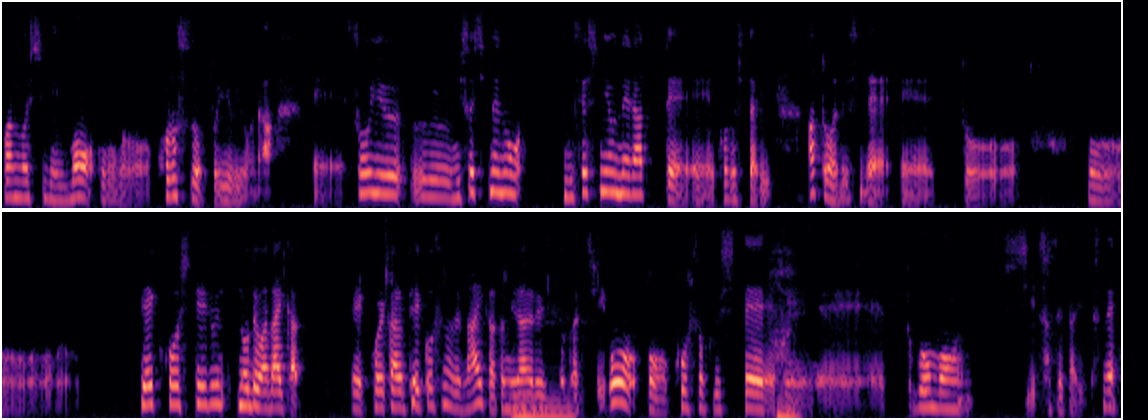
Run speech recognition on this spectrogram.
般の市民も殺すぞというような、えー、そういう見せしめの見せしめを狙って、えー、殺したり、あとはですね、えー、っと抵抗しているのではないか、えー、これから抵抗するのではないかと見られる人たちを拘束して、はい、えー、っと拷問しさせたりですね、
